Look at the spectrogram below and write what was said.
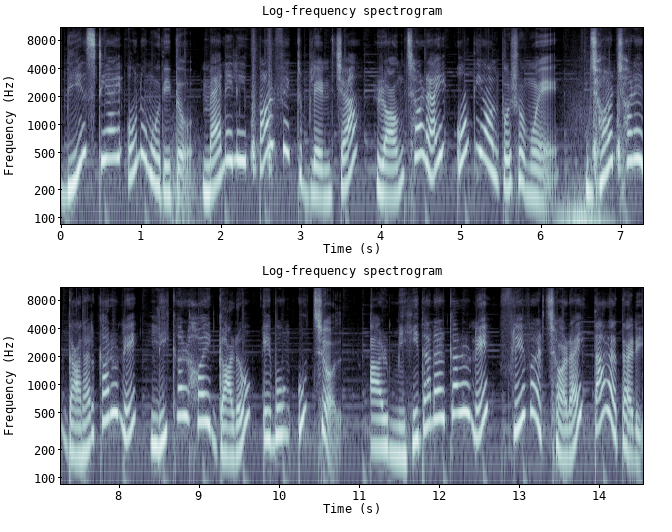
বিএসটিআই অনুমোদিত ম্যানেলি পারফেক্ট ব্লেন্ড চা রং ছড়ায় অতি অল্প সময়ে। ঝরঝরে দানার কারণে লিকার হয় গাঢ় এবং উজ্জ্বল। আর মিহিদানার কারণে ফ্লেভার ছড়ায় তাড়াতাড়ি।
